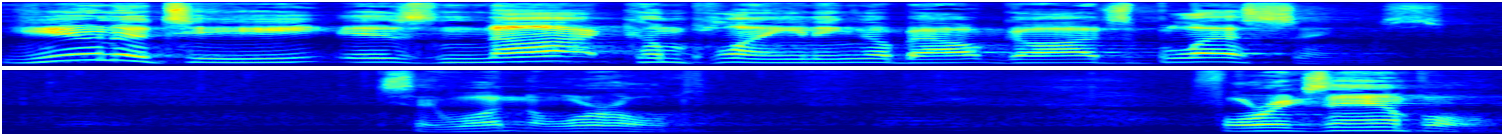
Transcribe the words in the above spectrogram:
Unity is not complaining about God's blessings. You say, what in the world? For example,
